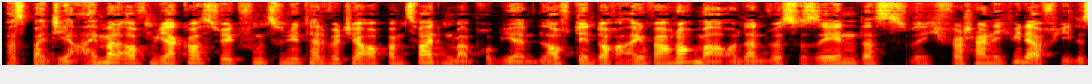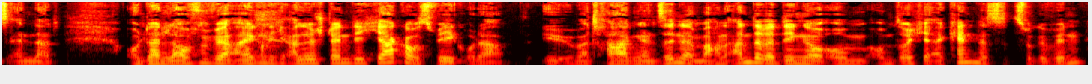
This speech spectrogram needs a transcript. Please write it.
was bei dir einmal auf dem Jakobsweg funktioniert hat, wird ja auch beim zweiten Mal probieren. Lauf den doch einfach nochmal und dann wirst du sehen, dass sich wahrscheinlich wieder vieles ändert. Und dann laufen wir eigentlich alle ständig Jakobsweg oder übertragenen Sinne, machen andere Dinge, um, um solche Erkenntnisse zu gewinnen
